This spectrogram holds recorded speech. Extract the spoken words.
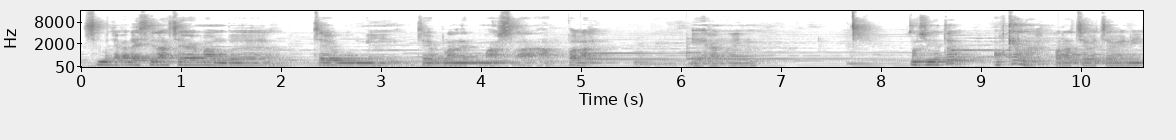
Semenjak ada istilah cewek mamba cewek bumi cewek planet Mars lah apalah. Heran aja maksudnya tuh oke okay lah para cewek-cewek ini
